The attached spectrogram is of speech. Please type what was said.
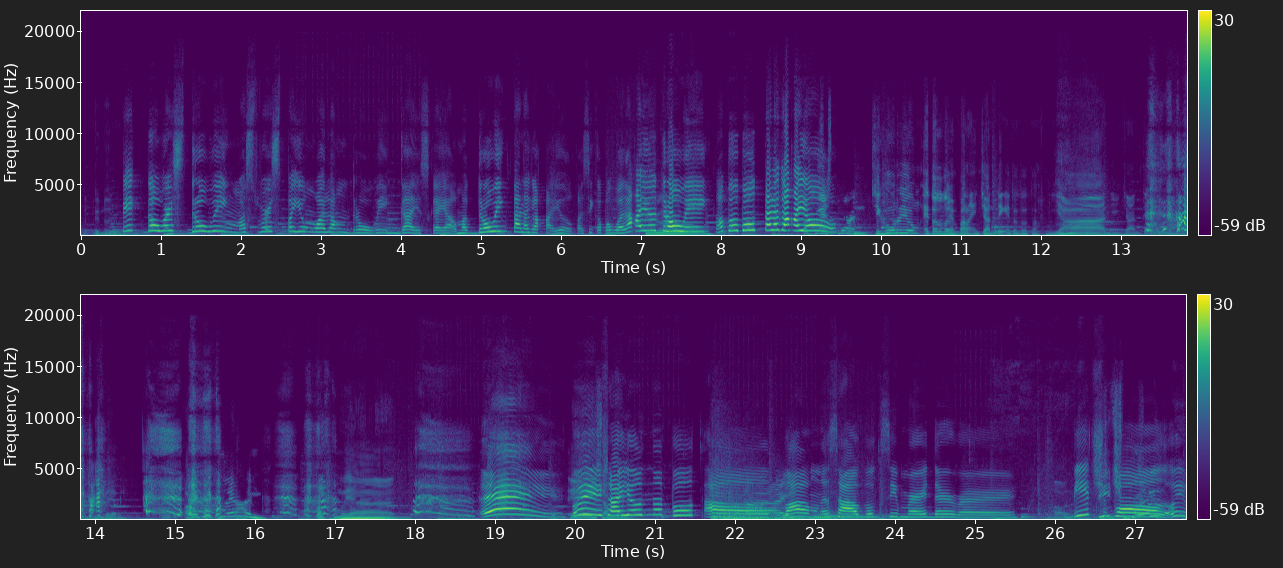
Ba't ganun? Pick the worst drawing. Mas worst pa yung walang drawing, guys. Kaya mag-drawing talaga kayo. Kasi kapag wala kayo True. drawing, mababout kayo. Best one. Siguro yung, ito, to, to, yung parang enchanting. Ito, to, to. Yan, enchanting. Yan. Okay, pick mo yan. Pick mo yan. Hey! Eh, Uy, siya sabog. yung na-boat out. Bang, nasabog si murderer. Beach, Beach ball. Uy,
